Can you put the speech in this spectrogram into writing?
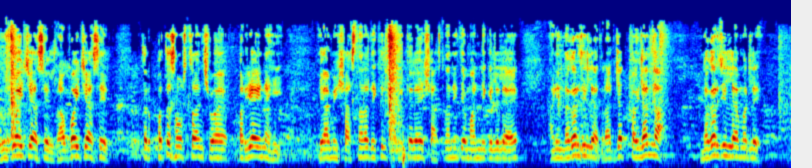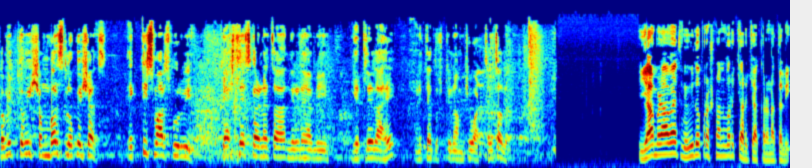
रुजवायची असेल राबवायची असेल तर पतसंस्थांशिवाय पर्याय नाही. हे आम्ही शासनाला देखील सांगितलेले आहे. शासनाने ते मान्य केलेले आहे. आणि नगर जिल्ह्यात राज्यात पहिल्यांदा नगर जिल्ह्यामधले कमीत कमी शंभर लोकेशन्स एकतीस मार्चपूर्वी कॅशलेस करण्याचा निर्णय आम्ही घेतलेला आहे आणि त्या दृष्टीनं आमची वाटचाल चालू आहे. या मेळाव्यात विविध प्रश्नांवर चर्चा करण्यात आली.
